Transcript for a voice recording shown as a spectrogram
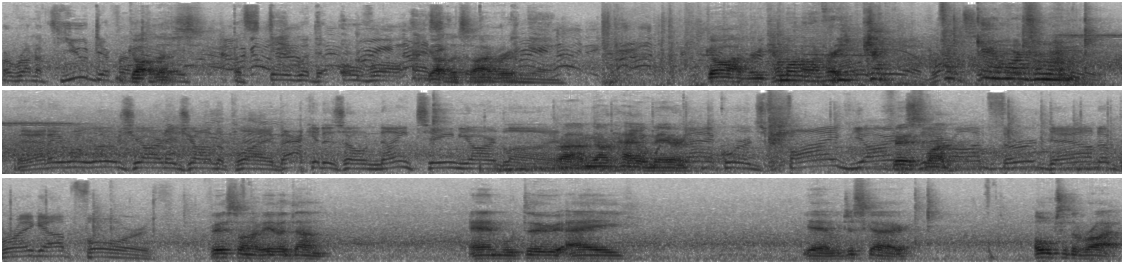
or run a few different got plays, this. but stay with the overall essence got this, Ivory. Game. Go, Ivory. Come on, Ivory. Come, get away from him. And he will lose yardage on the play. Back at his own 19-yard line. Right, I'm going Hail Mary. Backwards, five yards First one. on third down to bring up fourth. First one I've ever done. And we'll do a... Yeah, we'll just go all to the right.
